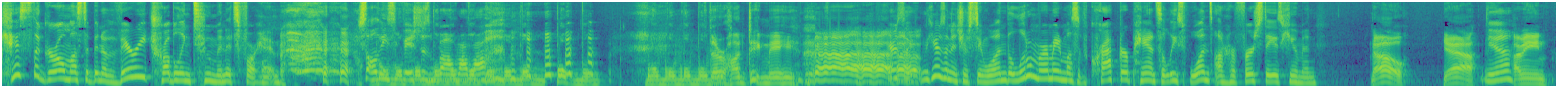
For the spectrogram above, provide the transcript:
Kiss the girl must have been a very troubling two minutes for him. so all these fishes. blah, blah, blah. They're hunting me. Here's, a, here's an interesting one. The Little Mermaid must have crapped her pants at least once on her first day as human. no. Yeah. Yeah. I mean,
